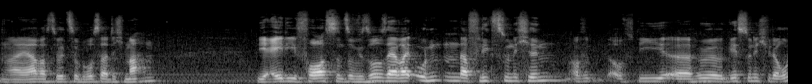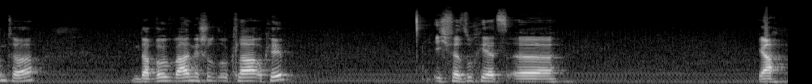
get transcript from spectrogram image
Naja, was willst du großartig machen? Die AD-4s sind sowieso sehr weit unten, da fliegst du nicht hin, auf, auf die äh, Höhe gehst du nicht wieder runter. Und da war mir schon so klar, okay, ich versuche jetzt, äh, ja,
